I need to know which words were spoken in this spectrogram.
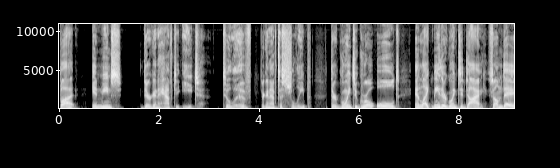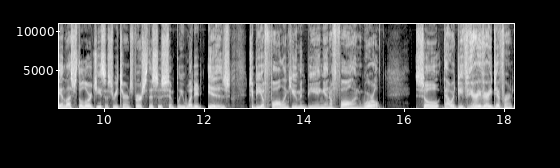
But it means they're going to have to eat to live, they're going to have to sleep, they're going to grow old. And like me, they're going to die someday unless the Lord Jesus returns first. This is simply what it is to be a fallen human being in a fallen world. So that would be very, very different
